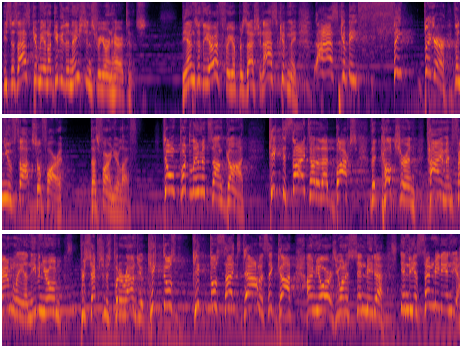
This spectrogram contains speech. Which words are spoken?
He says, Ask of me, and I'll give you the nations for your inheritance, the ends of the earth for your possession. Ask of me. Ask of me. Think bigger than you've thought so far, thus far in your life. Don't put limits on God. Kick the sides out of that box that culture and time and family and even your own perception has put around you. Kick those kick those sides down and say, God, I'm yours. You want to send me to India? Send me to India.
